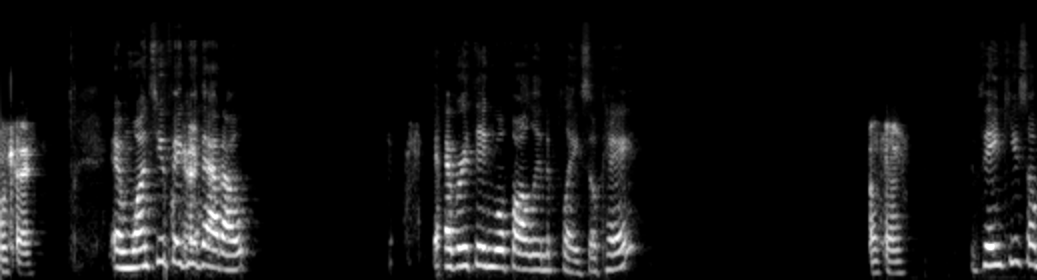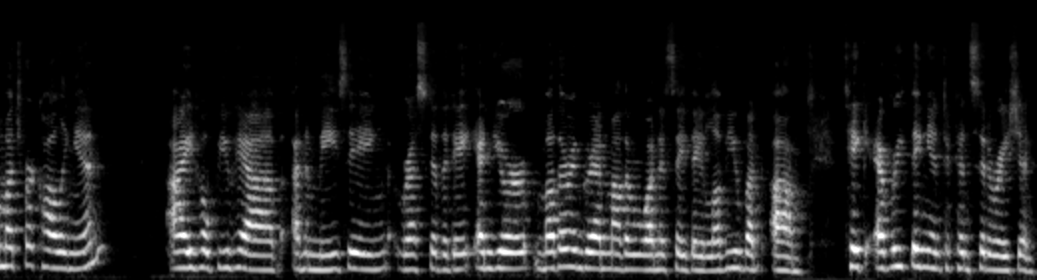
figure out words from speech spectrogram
Okay. And once you figure Okay. that out, everything will fall into place. Okay. Okay. Thank you so much for calling in. I hope you have an amazing rest of the day. And your mother and grandmother want to say they love you, but um, take everything into consideration.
